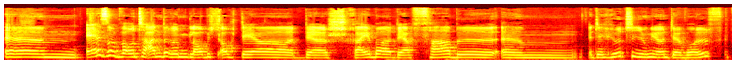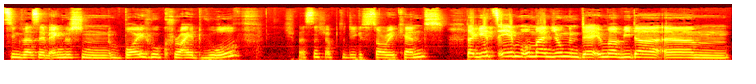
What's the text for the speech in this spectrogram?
Ähm, Aesop war unter anderem, glaube ich, auch der, der Schreiber der Fabel ähm, Der Hirtenjunge und der Wolf, beziehungsweise im Englischen Boy Who Cried Wolf. Ich weiß nicht, ob du die Story kennst. Da geht es eben um einen Jungen, der immer wieder, ähm,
